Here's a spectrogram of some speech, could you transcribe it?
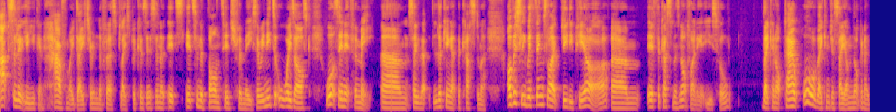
absolutely you can have my data in the first place because it's an it's it's an advantage for me. So we need to always ask what's in it for me um, so that looking at the customer. Obviously with things like gdpr um, if the customer's not finding it useful they can opt out or they can just say i'm not going to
